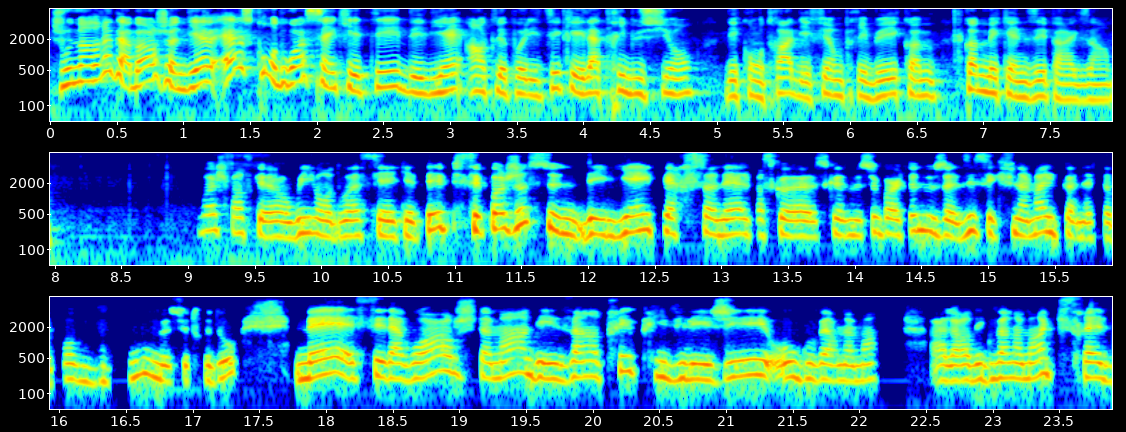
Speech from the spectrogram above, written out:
Je vous demanderai d'abord, Geneviève, est-ce qu'on doit s'inquiéter des liens entre le politique et l'attribution des contrats des firmes privées comme, comme McKenzie, par exemple? Moi, je pense que oui, on doit s'y inquiéter. Puis c'est pas juste des liens personnels, parce que ce que M. Barton nous a dit, c'est que finalement, il ne connaissait pas beaucoup M. Trudeau, mais c'est d'avoir justement des entrées privilégiées au gouvernement. Alors, des gouvernements qui seraient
